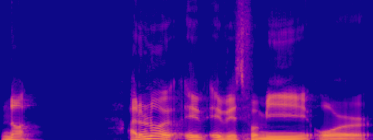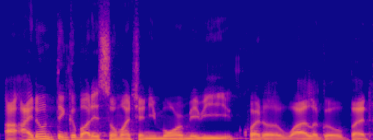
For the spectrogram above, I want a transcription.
not, I don't know if, if it's for me or I, I don't think about it so much anymore, maybe quite a while ago, but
